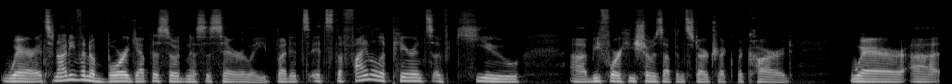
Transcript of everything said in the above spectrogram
where it's not even a Borg episode necessarily, but it's it's the final appearance of Q uh, before he shows up in Star Trek Picard, where uh,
